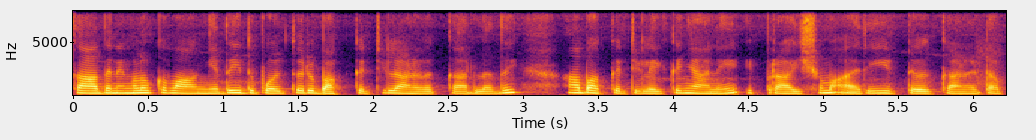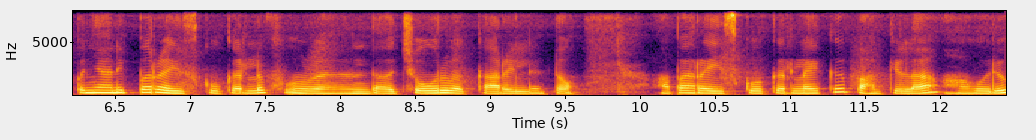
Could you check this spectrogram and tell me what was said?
സാധനങ്ങളൊക്കെ വാങ്ങിയത് ഇതുപോലത്തെ ഒരു ബക്കറ്റിലാണ് വെക്കാറുള്ളത്. ആ ബക്കറ്റിലേക്ക് ഞാൻ ഇപ്രാവശ്യം അരി ഇട്ട് വെക്കാണ് കേട്ടോ അപ്പം ഞാനിപ്പോൾ റൈസ് കുക്കറിൽ എന്താ ചോറ് വെക്കാറില്ല കേട്ടോ അപ്പോൾ റൈസ് കുക്കറിലേക്ക് ബാക്കിയുള്ള ആ ഒരു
